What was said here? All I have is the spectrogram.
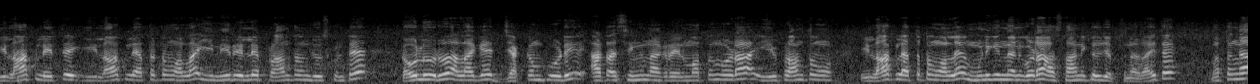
ఈ లాకులు ఎత్తే ఈ లాకులు ఎత్తటం వల్ల ఈ నీరు వెళ్ళే ప్రాంతం చూసుకుంటే కౌలూరు అలాగే జక్కంపూడి అట సింగనగర్ వీళ్ళు మొత్తం కూడా ఈ ప్రాంతం ఈ లాకులు ఎత్తటం వల్లే మునిగిందని కూడా ఆ స్థానికులు చెప్తున్నారు. అయితే మొత్తంగా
